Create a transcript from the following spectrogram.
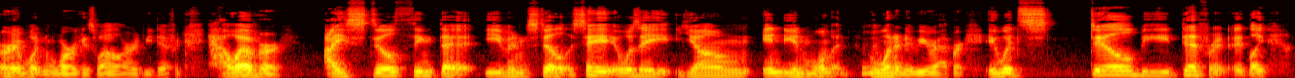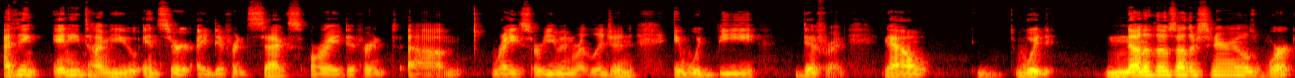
or it wouldn't work as well, or it'd be different. However, I still think that even still, say it was a young Indian woman who Mhm. wanted to be a rapper, it would still be different. It, like I think anytime you insert a different sex or a different um, race or even religion, it would be different. Now, would none of those other scenarios work?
